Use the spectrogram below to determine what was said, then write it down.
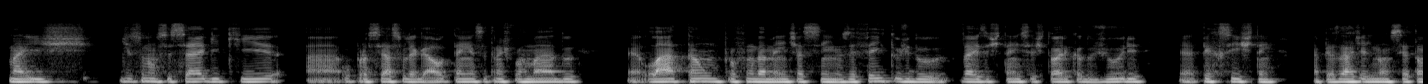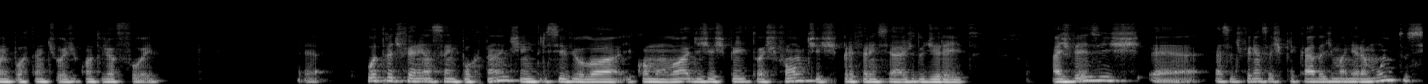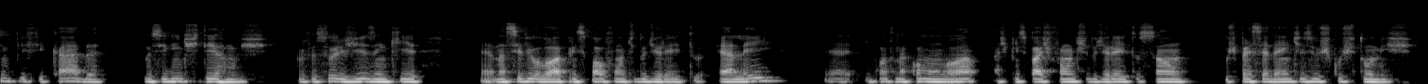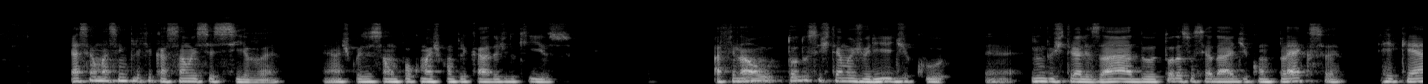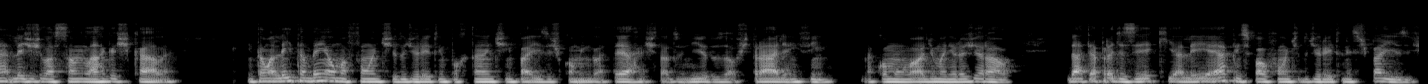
mas disso não se segue que a, o processo legal tenha se transformado é, lá tão profundamente assim. Os efeitos do, da existência histórica do júri é, persistem, apesar de ele não ser tão importante hoje quanto já foi. É, outra diferença importante entre civil law e common law diz respeito às fontes preferenciais do direito. Às vezes, é, essa diferença é explicada de maneira muito simplificada nos seguintes termos. Professores dizem que é, na civil law a principal fonte do direito é a lei, é, enquanto na common law as principais fontes do direito são os precedentes e os costumes. Essa é uma simplificação excessiva. Né? As coisas são um pouco mais complicadas do que isso. Afinal, todo o sistema jurídico é, industrializado, toda a sociedade complexa requer legislação em larga escala. Então, a lei também é uma fonte do direito importante em países como Inglaterra, Estados Unidos, Austrália, enfim, na common law de maneira geral. Dá até para dizer que a lei é a principal fonte do direito nesses países.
